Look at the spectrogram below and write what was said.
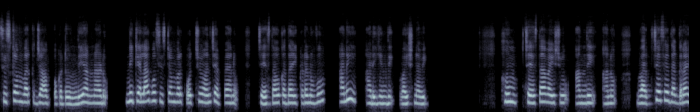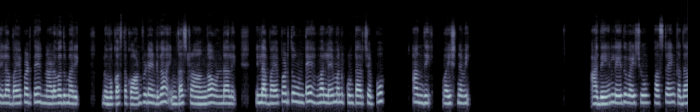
సిస్టమ్ వర్క్ జాబ్ ఒకటి ఉంది అన్నాడు. నీకు ఎలాగో సిస్టమ్ వర్క్ వచ్చు అని చెప్పాను. చేస్తావు కదా ఇక్కడ నువ్వు? అని అడిగింది వైష్ణవి. హుమ్ చేస్తా వైషు అంది అను. వర్క్ చేసే దగ్గర ఇలా భయపడితే నడవదు మరి. నువ్వు కాస్త కాన్ఫిడెంట్‌గా ఇంకా స్ట్రాంగ్‌గా ఉండాలి. ఇలా భయపడుతూ ఉంటే వాళ్ళు ఏమనుకుంటారు చెప్పు? అంది వైష్ణవి. అదేం లేదు వైషు ఫస్ట్ టైం కదా!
